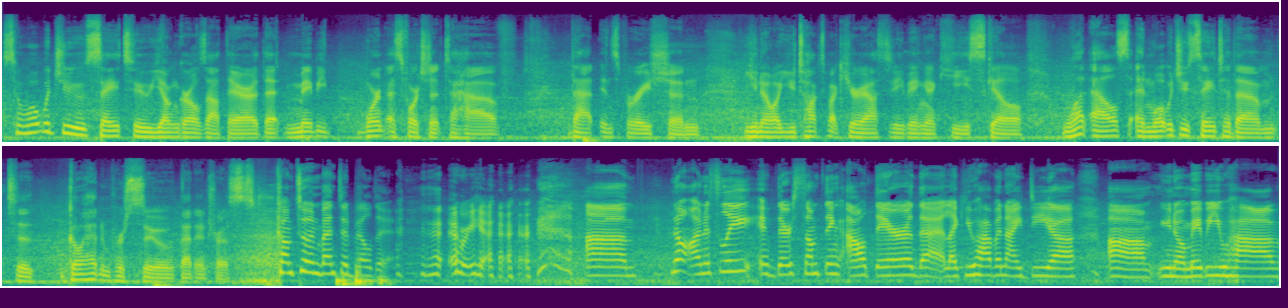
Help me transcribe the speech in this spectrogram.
So what would you say to young girls out there that maybe weren't as fortunate to have that inspiration? You know you talked about curiosity being a key skill. What else and what would you say to them to go ahead and pursue that interest? Come to invent it build it every year. Um, no, honestly, if there's something out there that like you have an idea, um, you know, maybe you have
